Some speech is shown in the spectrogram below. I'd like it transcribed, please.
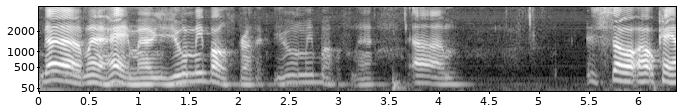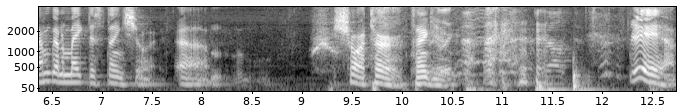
no, man, hey, man, you and me both, brother. You and me both, man. Um, so, okay, I'm going to make this thing short. Um, shorter, thank you. Yeah.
